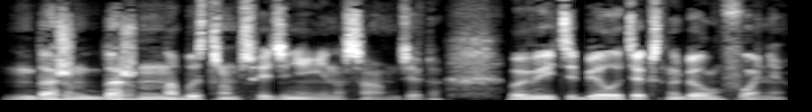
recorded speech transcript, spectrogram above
даже, даже на быстром соединении, на самом деле, вы видите белый текст на белом фоне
